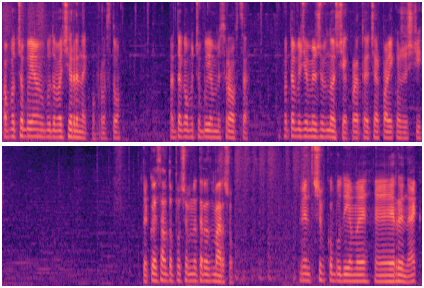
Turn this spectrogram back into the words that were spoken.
A potrzebujemy budować rynek po prostu. Dlatego potrzebujemy surowce. Potem będziemy żywności akurat czerpali korzyści. Tylko jest nam to potrzebne teraz marszu. Więc szybko budujemy e, rynek.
